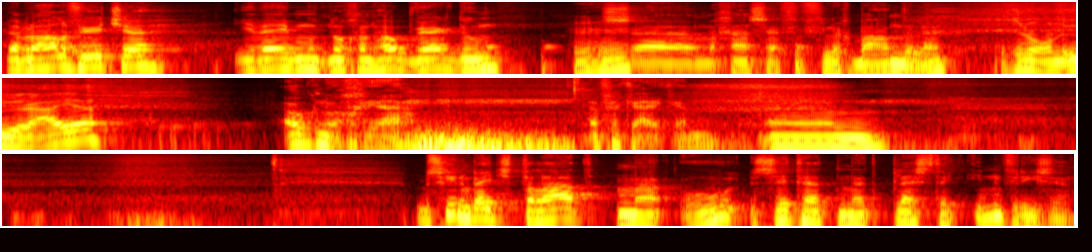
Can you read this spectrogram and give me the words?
hebben een half uurtje. Je weet, moet nog een hoop werk doen. Dus eh, we gaan ze even vlug behandelen. is nog een uur rijden. Ook nog, ja. Even kijken. Ehm, misschien een beetje te laat, maar hoe zit het met plastic invriezen?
